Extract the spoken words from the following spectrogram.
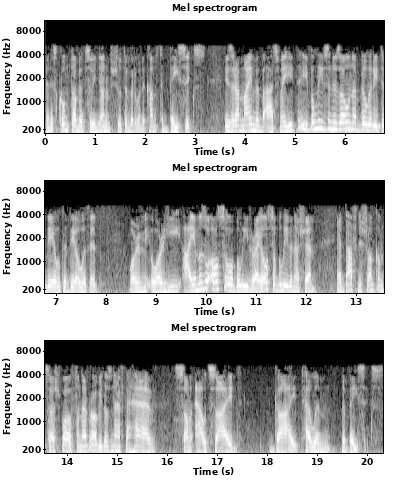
Zu Inyanim Pshutim, but when it comes to basics, is Ramayim Ba'atzma, he, he believes in his own ability to be able to deal with it. Or, or he, I am also a believer, I also believe in Hashem. Darf nicht schon kommen zur von Rabbi, he doesn't have to have some outside guy tell him the basics.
